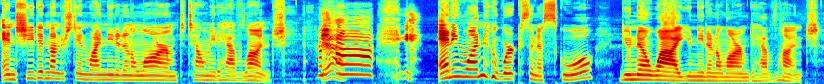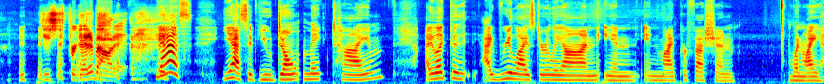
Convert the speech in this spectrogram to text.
And she didn't understand why I needed an alarm to tell me to have lunch. Yeah. Anyone who works in a school, you know why you need an alarm to have lunch. Just forget about it. yes. Yes, if you don't make time, I like to I realized early on in in my profession when my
